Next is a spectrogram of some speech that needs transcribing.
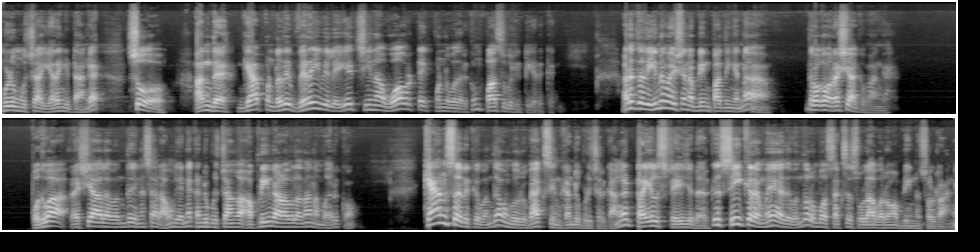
முழு மூச்சாக இறங்கிட்டாங்க. ஸோ அந்த கேப்ன்றது விரைவிலேயே சீனா ஓவர்டேக் பண்ணுவதற்கும் பாசிபிலிட்டி இருக்குது அடுத்தது இன்னோவேஷன் அப்படின்னு பார்த்தீங்கன்னா இந்த பக்கம் ரஷ்யாவுக்கு வாங்க. பொதுவாக ரஷ்யாவில் வந்து என்ன சார் அவங்க என்ன கண்டுபிடிச்சாங்க அப்படின்ற அளவில் தான் நம்ம இருக்கோம். கேன்சருக்கு வந்து அவங்க ஒரு வேக்சின் கண்டுபிடிச்சிருக்காங்க. ட்ரையல் ஸ்டேஜில் இருக்குது சீக்கிரமே அது வந்து ரொம்ப சக்ஸஸ்ஃபுல்லாக வரும் அப்படின்னு சொல்கிறாங்க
